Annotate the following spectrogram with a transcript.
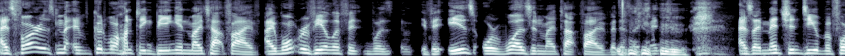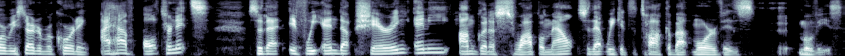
as far as Good Will Hunting being in my top five, I won't reveal if it was if it is or was in my top five. But as I mentioned, as I mentioned to you before we started recording, I have alternates so that if we end up sharing any, I'm going to swap them out so that we get to talk about more of his movies.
